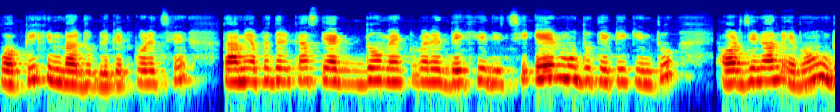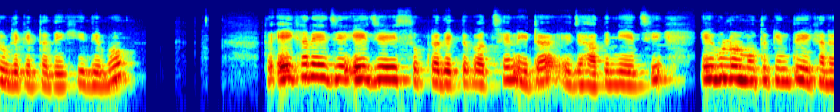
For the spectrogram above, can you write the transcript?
কপি কিংবা ডুপ্লিকেট করেছে। তো আমি আপনাদের কাছে একদম একবারে দেখিয়ে দিচ্ছি। এর মধ্য থেকে কিন্তু অরিজিনাল এবং ডুপ্লিকেটটা দেখিয়ে দেব। তো এইখানে এই যে এই যে এই সোপটা দেখতে পাচ্ছেন, এটা এই যে হাতে নিয়েছি, এগুলোর মতো কিন্তু এখানে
